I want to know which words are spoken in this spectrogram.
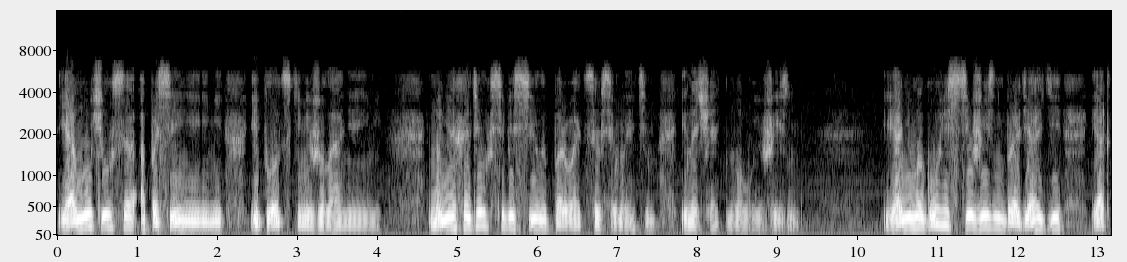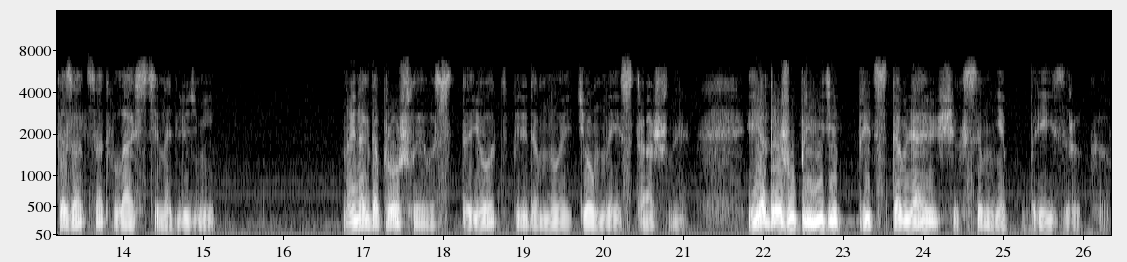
Я мучился опасениями и плотскими желаниями, но не находил в себе силы порвать со всем этим и начать новую жизнь. Я не могу вести жизнь бродяги и отказаться от власти над людьми. Но иногда прошлое восстает передо мной, темное и страшное, и я дрожу при виде представляющихся мне призраков.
